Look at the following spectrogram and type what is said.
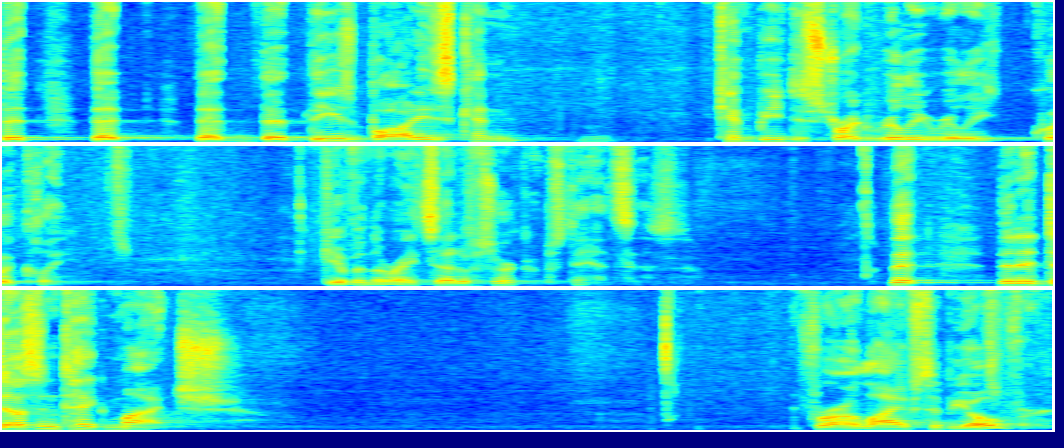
that, that, that, that these bodies can, can be destroyed really, really quickly, given the right set of circumstances. That, that it doesn't take much for our lives to be over.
